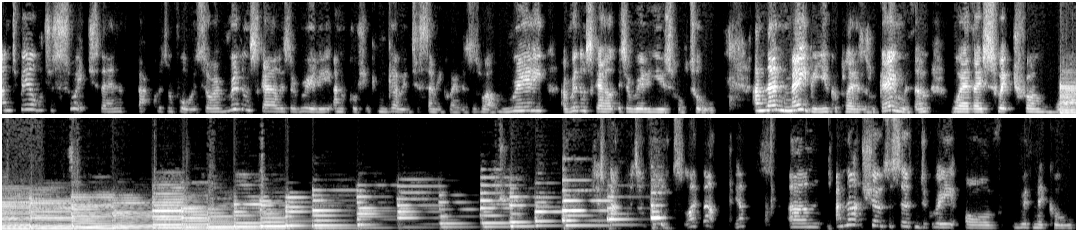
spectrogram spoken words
And to be able to switch then backwards and forwards. So a rhythm scale is a really, and of course you can go into semiquavers as well. Really, a rhythm scale is a really useful tool. And then maybe you could play a little game with them where they switch from one shows a certain degree of rhythmical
